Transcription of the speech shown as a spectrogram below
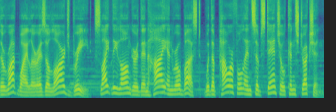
The Rottweiler is a large breed, slightly longer than high and robust, with a powerful and substantial construction.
